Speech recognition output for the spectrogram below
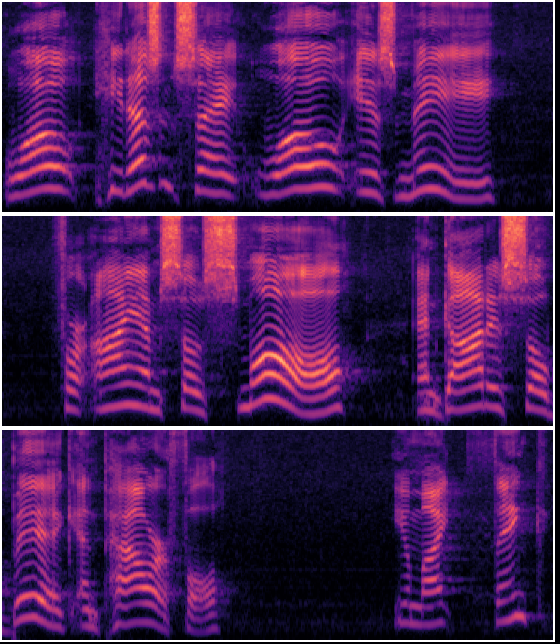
woe, he doesn't say, Woe is me, for I am so small and God is so big and powerful. You might think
